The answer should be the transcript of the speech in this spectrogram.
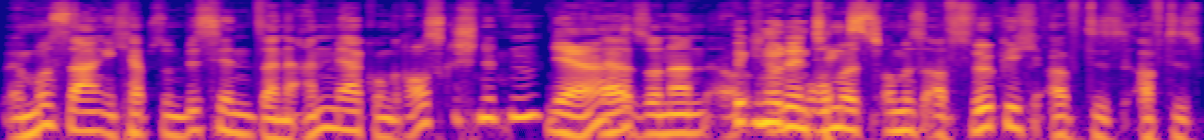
Man muss sagen, ich habe so ein bisschen seine Anmerkung rausgeschnitten, ja, ja sondern wirklich um, nur den Text. um es, um es aufs wirklich auf das, auf das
